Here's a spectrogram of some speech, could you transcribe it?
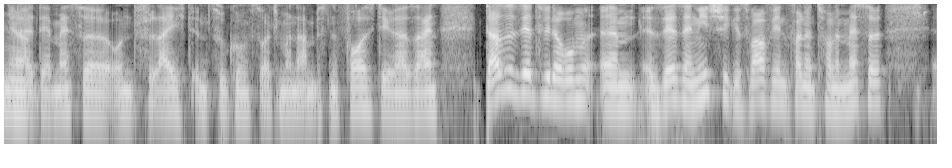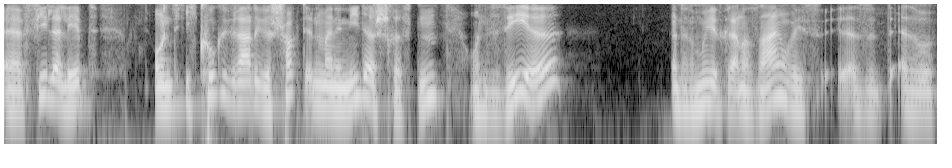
Ja. äh, der Messe und vielleicht in Zukunft sollte man da ein bisschen vorsichtiger sein. Das ist jetzt wiederum ähm, sehr, sehr nischig. Es war auf jeden Fall eine tolle Messe, äh, viel erlebt und ich gucke gerade geschockt in meine Niederschriften und sehe, und das muss ich jetzt gerade noch sagen, weil ich's, also, also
